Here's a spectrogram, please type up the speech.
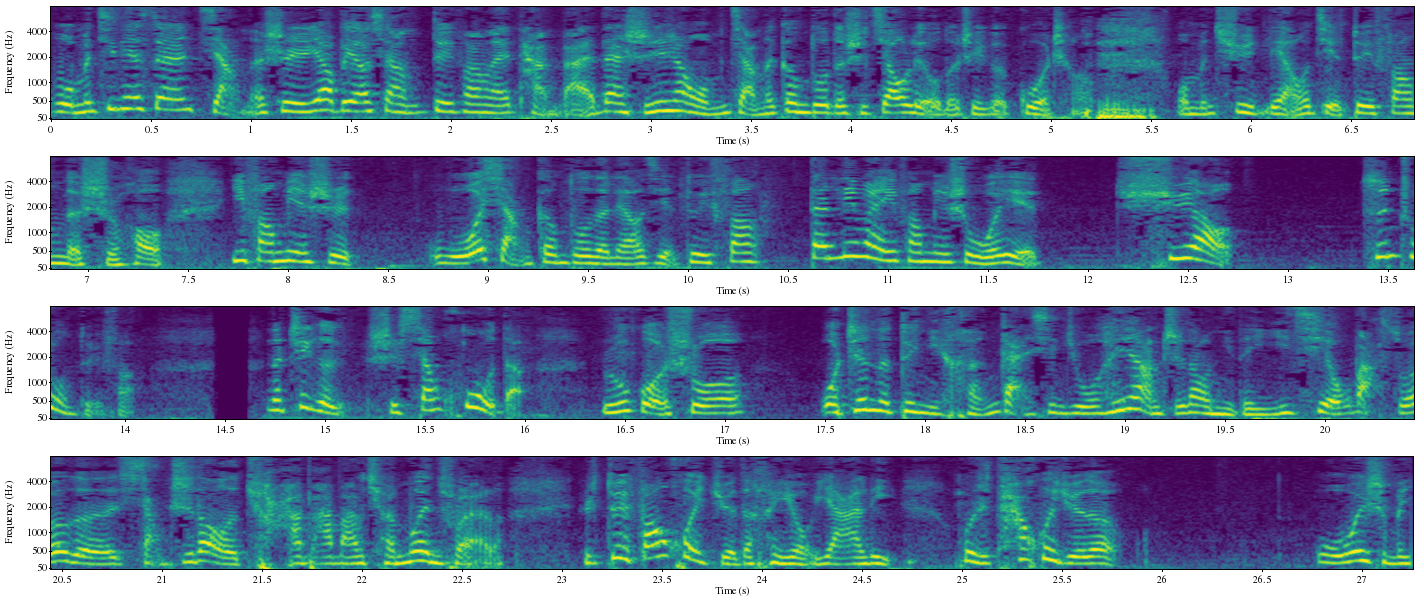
我们今天虽然讲的是要不要向对方来坦白，但实际上我们讲的更多的是交流的这个过程。我们去了解对方的时候，一方面是我想更多的了解对方，但另外一方面是我也需要。尊重对方，那这个是相互的。如果说我真的对你很感兴趣，我很想知道你的一切，我把所有的想知道的全叭叭全问出来了，可是对方会觉得很有压力，或者他会觉得我为什么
